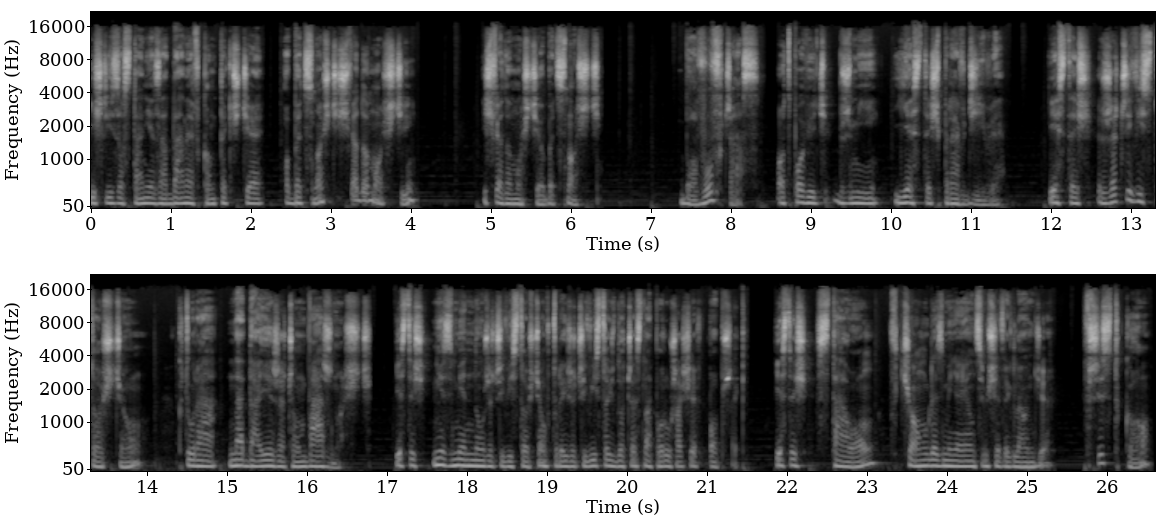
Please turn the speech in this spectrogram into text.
jeśli zostanie zadane w kontekście obecności świadomości i świadomości obecności. Bo wówczas odpowiedź brzmi: jesteś prawdziwy. Jesteś rzeczywistością, która nadaje rzeczom ważność. Jesteś niezmienną rzeczywistością, w której rzeczywistość doczesna porusza się w poprzek. Jesteś stałą, w ciągle zmieniającym się wyglądzie. Wszystko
